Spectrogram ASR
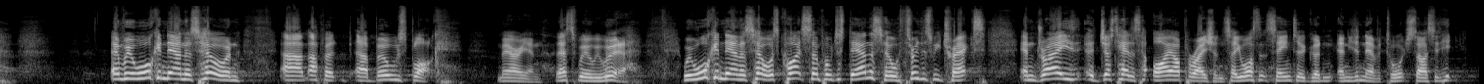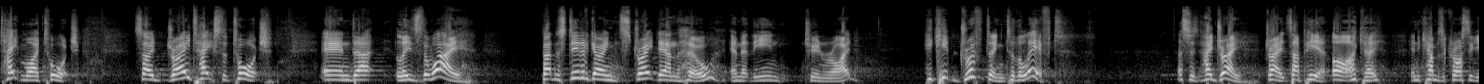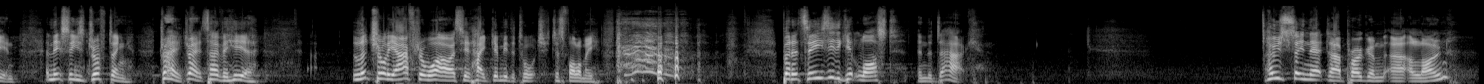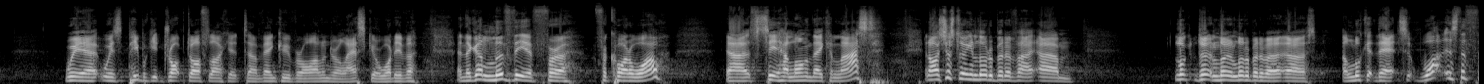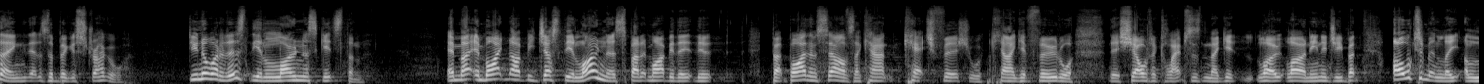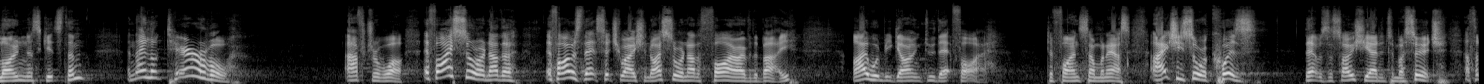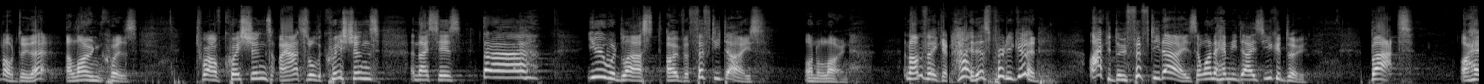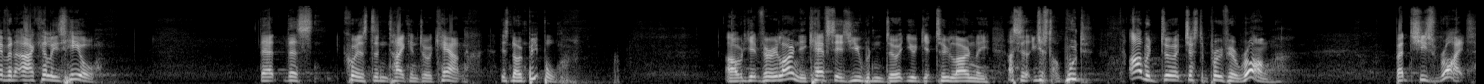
And we were walking down this hill and um, up at uh, Bill's block, Marion. That's where we were. We were walking down this hill. It's quite simple, just down this hill, through this wee tracks. And Dre just had his eye operation, so he wasn't seeing too good, and he didn't have a torch. So I said, hey, Take my torch. So Dre takes the torch and uh, leads the way. But instead of going straight down the hill and at the end turn right, he kept drifting to the left. I said, hey, Dre, Dre, it's up here. Oh, okay. And he comes across again. And next thing he's drifting. Dre, Dre, it's over here. Literally after a while, I said, hey, give me the torch. Just follow me. but it's easy to get lost in the dark. Who's seen that uh, program uh, Alone? Where, where people get dropped off, like at uh, Vancouver Island or Alaska or whatever, and they've got to live there for, for quite a while, uh, see how long they can last. And I was just doing a little bit of a, um, look, a little bit of a, a look at that. So what is the thing that is the biggest struggle? Do you know what it is? The aloneness gets them. It might, it might not be just the aloneness, but it might be the, the but by themselves, they can't catch fish or can't get food or their shelter collapses and they get low, low in energy. But ultimately, aloneness gets them and they look terrible after a while. If I saw another, if I was that situation, I saw another fire over the bay, I would be going to that fire to find someone else. I actually saw a quiz that was associated to my search. I thought I'll do that, alone quiz. 12 questions. I answered all the questions, and they says, ta-da, you would last over 50 days on Alone. And I'm thinking, hey, that's pretty good. I could do 50 days. I wonder how many days you could do. But I have an Achilles heel that this quiz didn't take into account. There's no people. I would get very lonely. Kath says you wouldn't do it, you'd get too lonely. I said, Yes, I would. I would do it just to prove her wrong. But she's right.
